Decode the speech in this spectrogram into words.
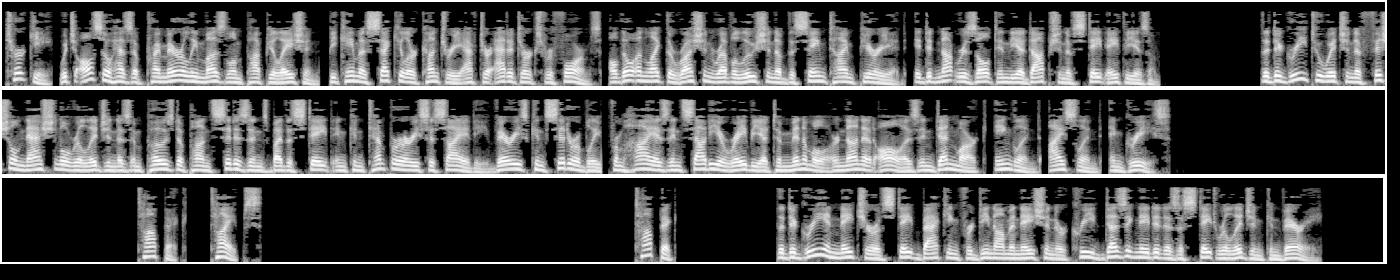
Turkey, which also has a primarily Muslim population, became a secular country after Ataturk's reforms, although unlike the Russian Revolution of the same time period, it did not result in the adoption of state atheism. The degree to which an official national religion is imposed upon citizens by the state in contemporary society varies considerably, from high as in Saudi Arabia to minimal or none at all as in Denmark, England, Iceland, and Greece. Types The degree and nature of state backing for denomination or creed designated as a state religion can vary.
